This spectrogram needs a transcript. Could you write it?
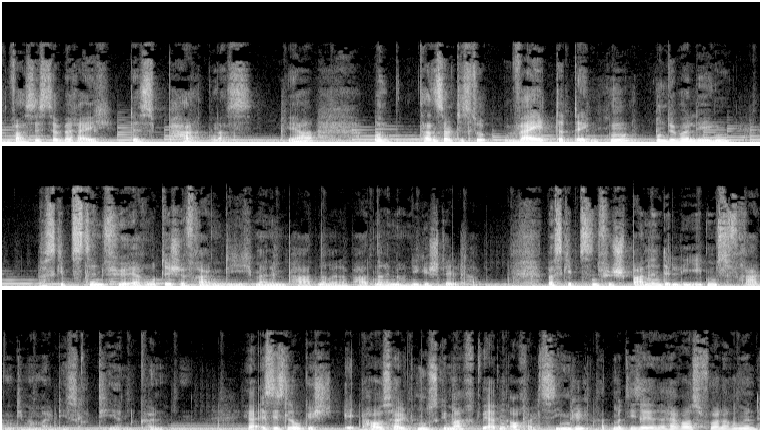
und was ist der Bereich des Partners. Ja? Und dann solltest du weiterdenken und überlegen, was gibt es denn für erotische Fragen, die ich meinem Partner, meiner Partnerin noch nie gestellt habe? Was gibt es denn für spannende Lebensfragen, die wir mal diskutieren könnten? Ja, es ist logisch, äh, Haushalt muss gemacht werden, auch als Single hat man diese Herausforderungen.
